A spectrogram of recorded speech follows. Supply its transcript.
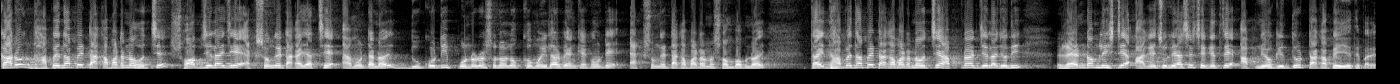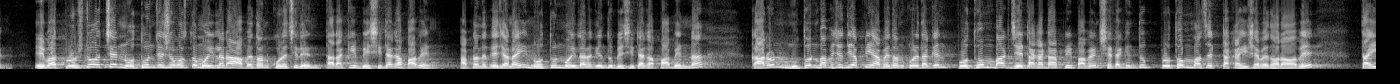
কারণ ধাপে ধাপে টাকা পাঠানো হচ্ছে। সব জেলায় যে একসঙ্গে টাকা যাচ্ছে এমনটা নয়। দু কোটি পনেরো ষোলো লক্ষ মহিলার ব্যাঙ্ক অ্যাকাউন্টে একসঙ্গে টাকা পাঠানো সম্ভব নয়। তাই ধাপে ধাপে টাকা পাঠানো হচ্ছে। আপনার জেলা যদি র্যান্ডম লিস্টে আগে চলে আসে, সেক্ষেত্রে আপনিও কিন্তু টাকা পেয়ে যেতে পারেন। এবার প্রশ্ন হচ্ছে, নতুন যে সমস্ত মহিলারা আবেদন করেছিলেন, তারা কি বেশি টাকা পাবেন? আপনাদেরকে জানাই, নতুন মহিলারা কিন্তু বেশি টাকা পাবেন না। কারণ নতুনভাবে যদি আপনি আবেদন করে থাকেন, প্রথমবার যে টাকাটা আপনি পাবেন, সেটা কিন্তু প্রথম মাসের টাকা হিসাবে ধরা হবে। তাই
